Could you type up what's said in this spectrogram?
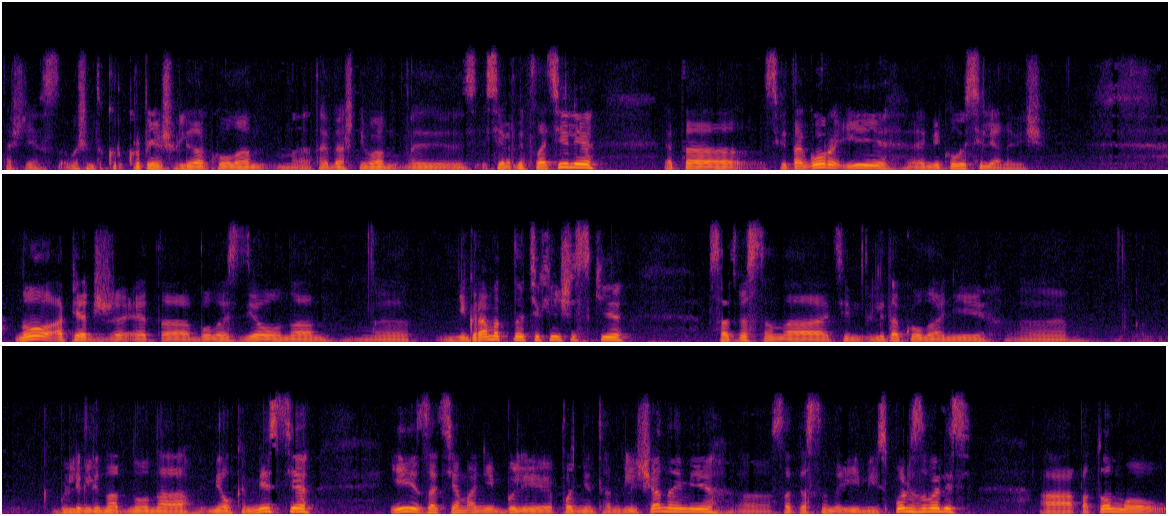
точнее, в общем-то, крупнейших ледокола тогдашнего Северной флотилии. Это Святогор и Микола Селянович. Но, опять же, это было сделано неграмотно технически. Соответственно, эти ледоколы, они как бы легли на дно на мелком месте – и затем они были подняты англичанами, э, соответственно, ими использовались, а потом э,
